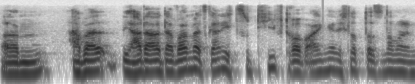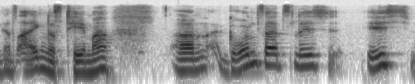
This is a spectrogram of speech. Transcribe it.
Ähm, aber ja, da, da wollen wir jetzt gar nicht zu tief drauf eingehen. Ich glaube, das ist nochmal ein ganz eigenes Thema. Ähm, grundsätzlich, ich, äh,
